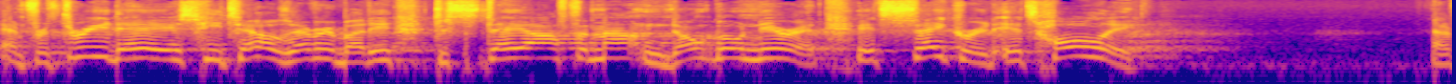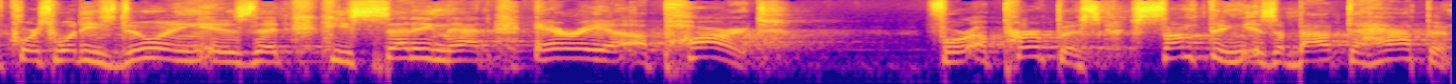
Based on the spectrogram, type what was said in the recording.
And for three days, he tells everybody to stay off the mountain. Don't go near it. It's sacred, it's holy. And of course, what he's doing is that he's setting that area apart for a purpose. Something is about to happen.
